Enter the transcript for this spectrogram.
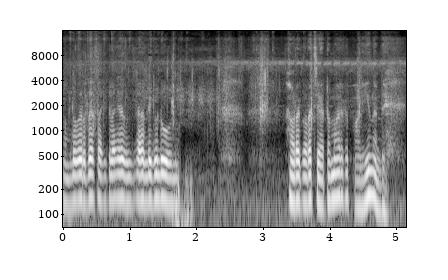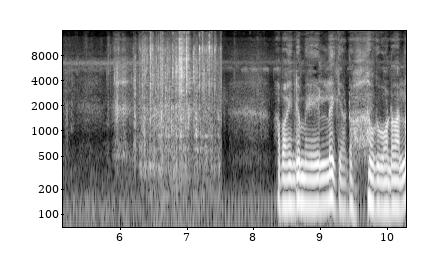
നമ്മൾ വെറുതെ സൈക്കിളായി കൊണ്ട് പോകുന്നു. അവിടെ കുറേ ചേട്ടന്മാരൊക്കെ പണിയുന്നുണ്ട്. അപ്പോൾ അതിന്റെ മേളിലേക്ക് കേട്ടോ നമുക്ക് പോകേണ്ട നല്ല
